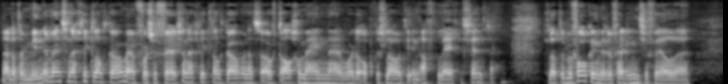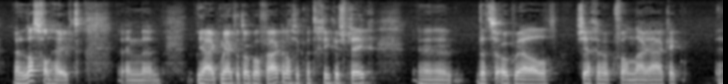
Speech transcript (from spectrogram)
nou, dat er minder mensen naar Griekenland komen. En voor zover ze naar Griekenland komen, dat ze over het algemeen worden opgesloten in afgelegen centra. Zodat de bevolking er verder niet zoveel last van heeft. En ja, ik merk dat ook wel vaker als ik met Grieken spreek. dat ze ook wel zeggen van, nou ja, kijk, uh,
